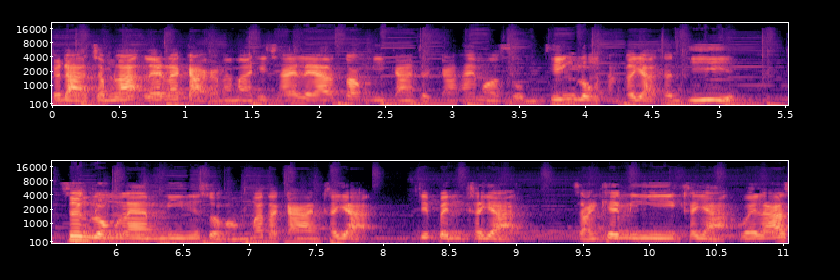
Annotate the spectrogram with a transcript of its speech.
กระดาษชำระและหน้ากากอนามัยที่ใช้แล้ว ต้องมีการจัดการให้เหมาะสมทิ้งลงถังขยะทันที ซึ่งโรงแรมมีในส่วนของมาตรการขยะที่เป็นขยะสารเคมีขยะไวรัส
